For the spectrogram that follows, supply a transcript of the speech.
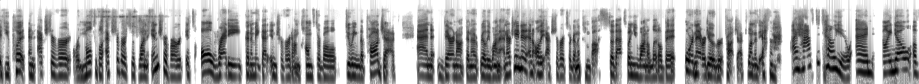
if you put an extrovert or multiple extroverts with one introvert, it's already going to make that introvert uncomfortable doing the project and they're not going to really want to entertain it. And all the extroverts are going to combust. So that's when you want a little bit or never do a group project, one or the other. I have to tell you, and I know of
